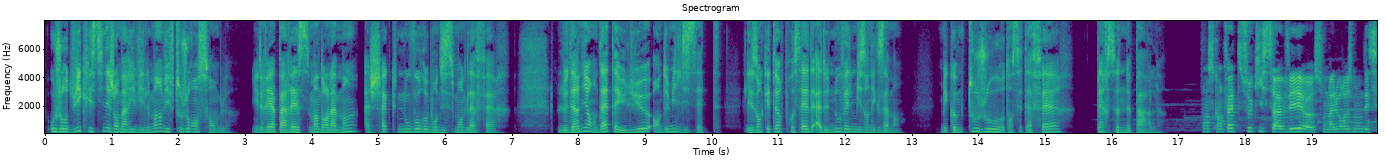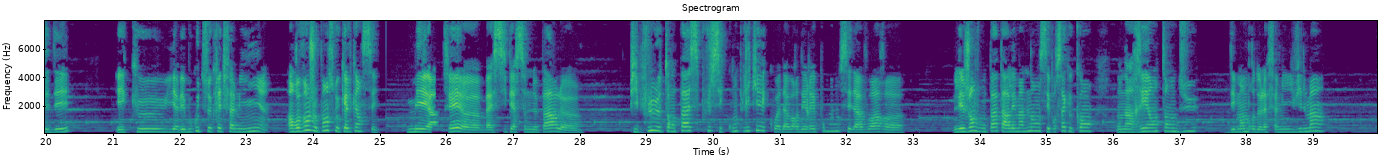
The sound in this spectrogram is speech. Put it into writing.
Aujourd'hui, Christine et Jean-Marie Villemain vivent toujours ensemble, ils réapparaissent main dans la main à chaque nouveau rebondissement de l'affaire. Le dernier en date a eu lieu en 2017. Les enquêteurs procèdent à de nouvelles mises en examen. Mais comme toujours dans cette affaire, personne ne parle. Je pense qu'en fait, ceux qui savaient euh, sont malheureusement décédés et qu'il y avait beaucoup de secrets de famille. En revanche, je pense que quelqu'un sait. Mais après, euh, bah, si personne ne parle, euh, puis plus le temps passe, plus c'est compliqué quoi d'avoir des réponses et d'avoir les gens vont pas parler maintenant. C'est pour ça que quand on a réentendu des membres de la famille Villemain,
